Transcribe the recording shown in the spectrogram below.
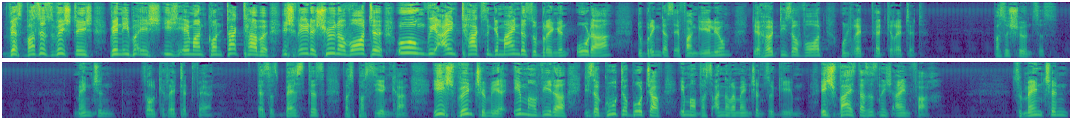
Was ist wichtig, wenn ich, ich jemand Kontakt habe, ich rede schöne Worte, irgendwie einen Tag in Gemeinde zu bringen, oder du bringst das Evangelium, der hört dieser Wort und wird gerettet. Was ist Schönstes? Menschen soll gerettet werden. Das ist das Beste, was passieren kann. Ich wünsche mir immer wieder dieser gute Botschaft, immer was anderen Menschen zu geben. Ich weiß, das ist nicht einfach zu Menschen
